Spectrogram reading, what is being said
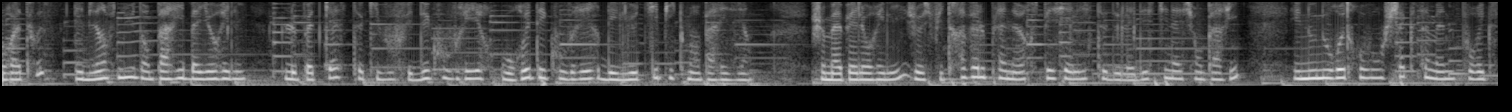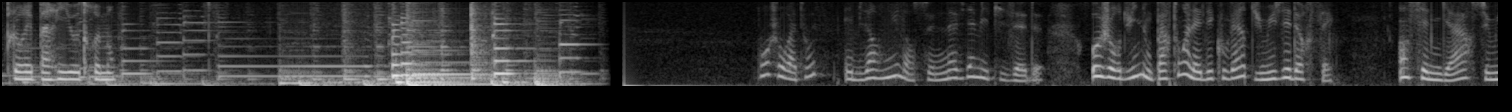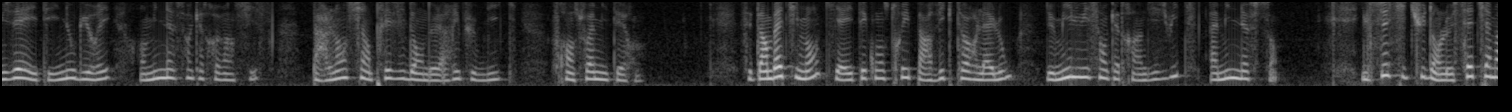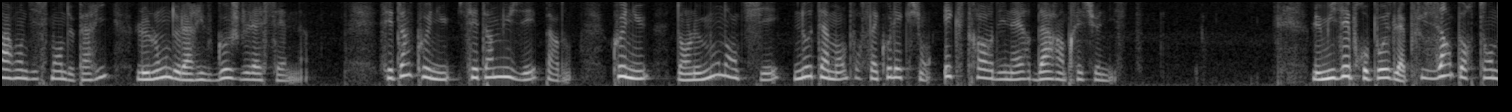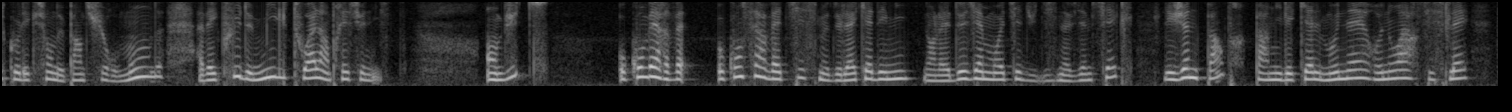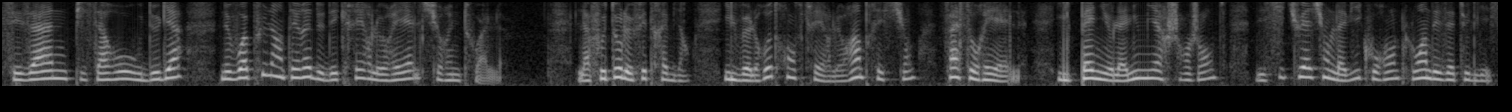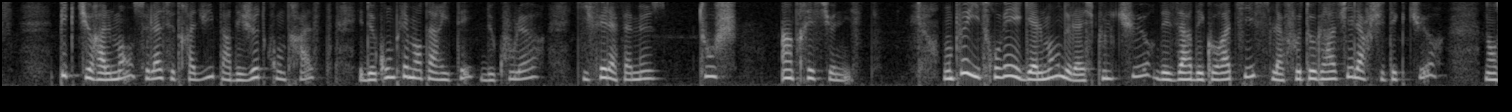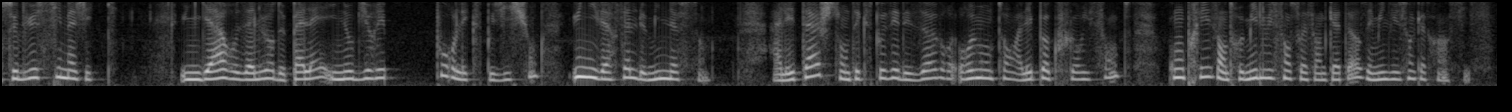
Bonjour à tous et bienvenue dans Paris by Aurélie, le podcast qui vous fait découvrir ou redécouvrir des lieux typiquement parisiens. Je m'appelle Aurélie, je suis travel planner spécialiste de la destination Paris et nous nous retrouvons chaque semaine pour explorer Paris autrement. Bonjour à tous et bienvenue dans ce neuvième épisode. Aujourd'hui, nous partons à la découverte du musée d'Orsay. Ancienne gare, ce musée a été inauguré en 1986 par l'ancien président de la République, François Mitterrand. C'est un bâtiment qui a été construit par Victor Laloux de 1898 à 1900. Il se situe dans le 7e arrondissement de Paris, le long de la rive gauche de la Seine. C'est inconnu, c'est un musée, pardon, connu dans le monde entier, notamment pour sa collection extraordinaire d'art impressionniste. Le musée propose la plus importante collection de peintures au monde, avec plus de 1000 toiles impressionnistes. En but au, conservatisme de l'Académie dans la deuxième moitié du XIXe siècle, les jeunes peintres, parmi lesquels Monet, Renoir, Sisley, Cézanne, Pissarro ou Degas, ne voient plus l'intérêt de décrire le réel sur une toile. La photo le fait très bien. Ils veulent retranscrire leur impression face au réel. Ils peignent la lumière changeante des situations de la vie courante loin des ateliers. Picturalement, cela se traduit par des jeux de contraste et de complémentarité de couleurs qui fait la fameuse touche impressionniste. On peut y trouver également de la sculpture, des arts décoratifs, la photographie, l'architecture, dans ce lieu si magique. Une gare aux allures de palais inaugurée pour l'exposition universelle de 1900. À l'étage sont exposées des œuvres remontant à l'époque florissante, comprise entre 1874 et 1886.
